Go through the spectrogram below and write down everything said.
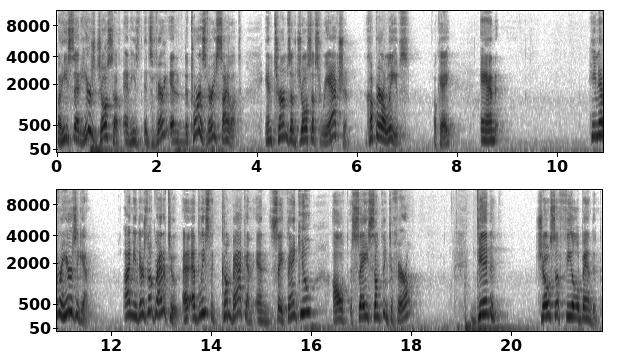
but he said, here's Joseph, and he's it's very, and the Torah is very silent in terms of Joseph's reaction. Cupbearer leaves, okay, and he never hears again. I mean, there's no gratitude. At, least to come back and, and say thank you. I'll say something to Pharaoh. Did Joseph feel abandoned?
